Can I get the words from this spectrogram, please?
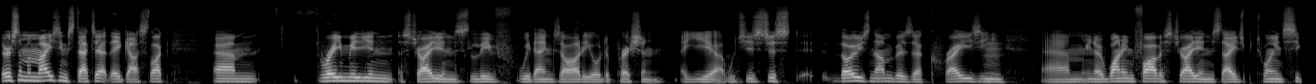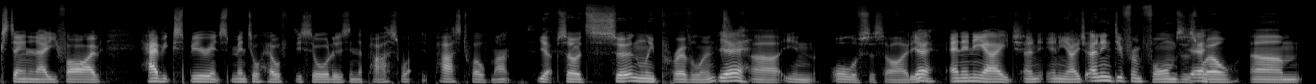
There are some amazing stats out there, Gus. Like, um, three million Australians live with anxiety or depression a year, which is just those numbers are crazy. Mm. Um, you know, one in five Australians aged between 16 and 85 have experienced mental health disorders in the past what, past 12 months. Yep. So it's certainly prevalent. Yeah. Uh, in all of society. Yeah, and any age. And any age, and in different forms as Yeah. well. Um,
